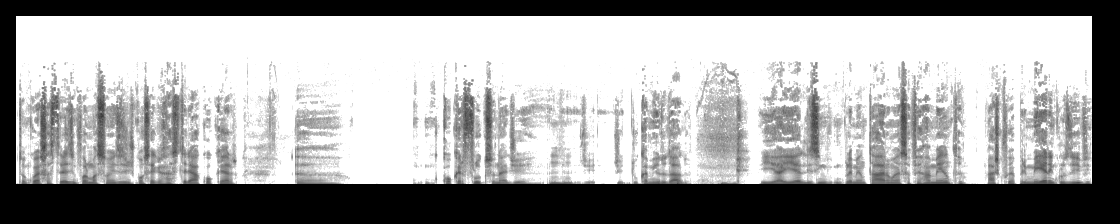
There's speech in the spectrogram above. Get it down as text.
Então com essas três informações a gente consegue rastrear qualquer ah, qualquer fluxo né, de, Uhum. de- de- do caminho do dado. E aí eles im- implementaram essa ferramenta, acho que foi a primeira, inclusive,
